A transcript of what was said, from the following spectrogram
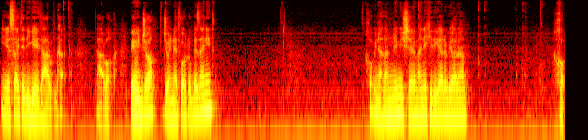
این یه سایت دیگه در در واقع. به اینجا join network رو بزنید. خب این الان نمیشه. من یکی دیگر رو بیارم. خب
